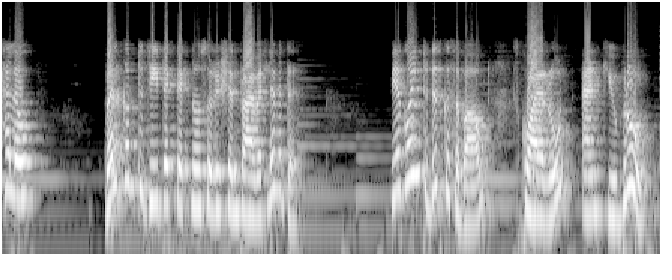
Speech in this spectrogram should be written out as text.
Hello, welcome to GTech Techno Solution Private Limited. We are going to discuss about square root and cube root.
